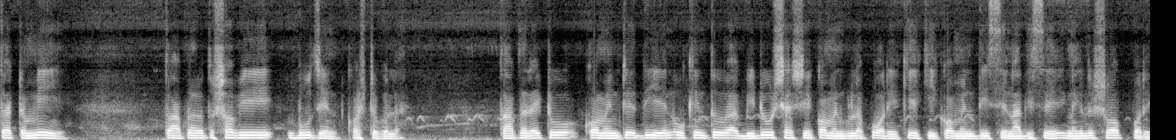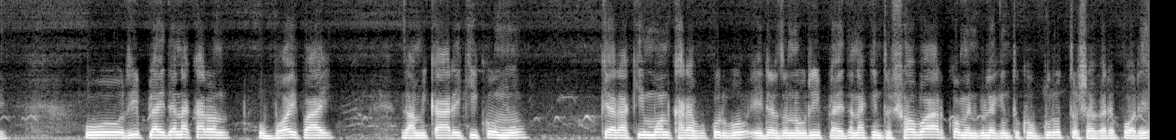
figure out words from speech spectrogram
তো একটা মেয়ে, তো আপনারা তো সবই বুঝেন কষ্ট করে। তো আপনারা একটু কমেন্টে দিয়েন। ও কিন্তু ভিডিওর শেষে কমেন্টগুলো পড়ে, কে কি কমেন্ট দিছে, না দিছে, এগুলো কিন্তু সব পড়ে। ও রিপ্লাই দেয় না কারণ ও ভয় পায় যে আমি কারে কি কমু, কেরা কি মন খারাপ করব, এটার জন্য ও রিপ্লাই দেয় না। কিন্তু সবার কমেন্টগুলো কিন্তু খুব গুরুত্ব সহকারে পড়ে।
